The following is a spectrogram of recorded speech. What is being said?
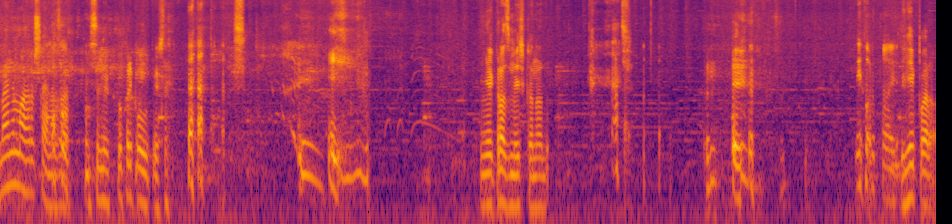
У мене немає грошей назад. Якщо ми по приколу пише. Мені якраз мишка надо. Не гортаю. Їй пора.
